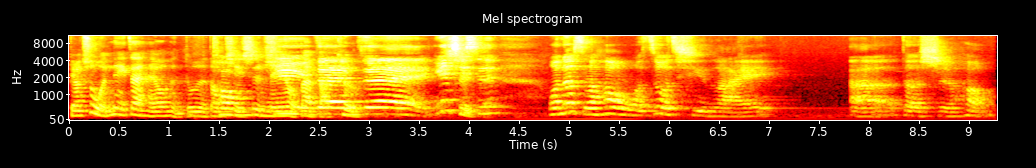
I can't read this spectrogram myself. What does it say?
表示我内在还有很多的东西是没有办法克服。对对，因为其实我那时候我做起来，呃的时候。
